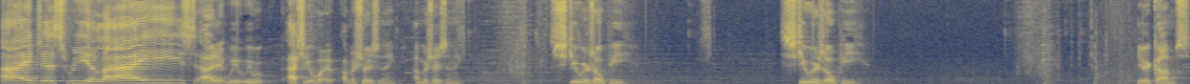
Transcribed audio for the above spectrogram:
I just realized. Alright, we, we, actually, I'm gonna show you something. I'm gonna show you something. Skewers OP. Skewers OP. Here it comes.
